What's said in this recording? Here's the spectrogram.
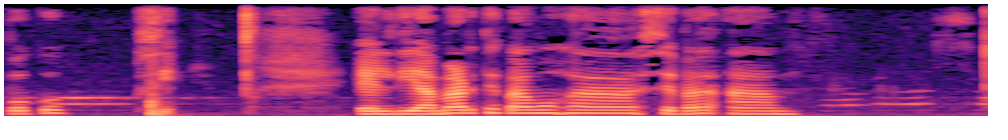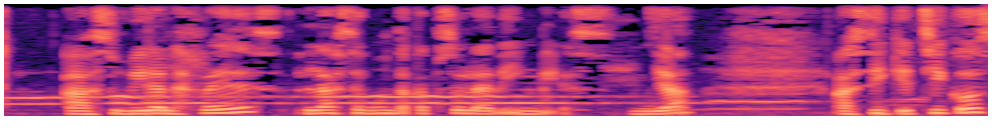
poco, sí. El día martes vamos a, se va a, a subir a las redes la segunda cápsula de inglés, ¿ya? Así que chicos,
